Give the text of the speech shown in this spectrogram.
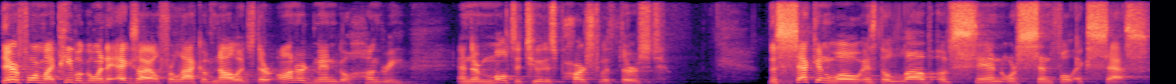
Therefore, my people go into exile for lack of knowledge. Their honored men go hungry, and their multitude is parched with thirst. The second woe is the love of sin or sinful excess.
